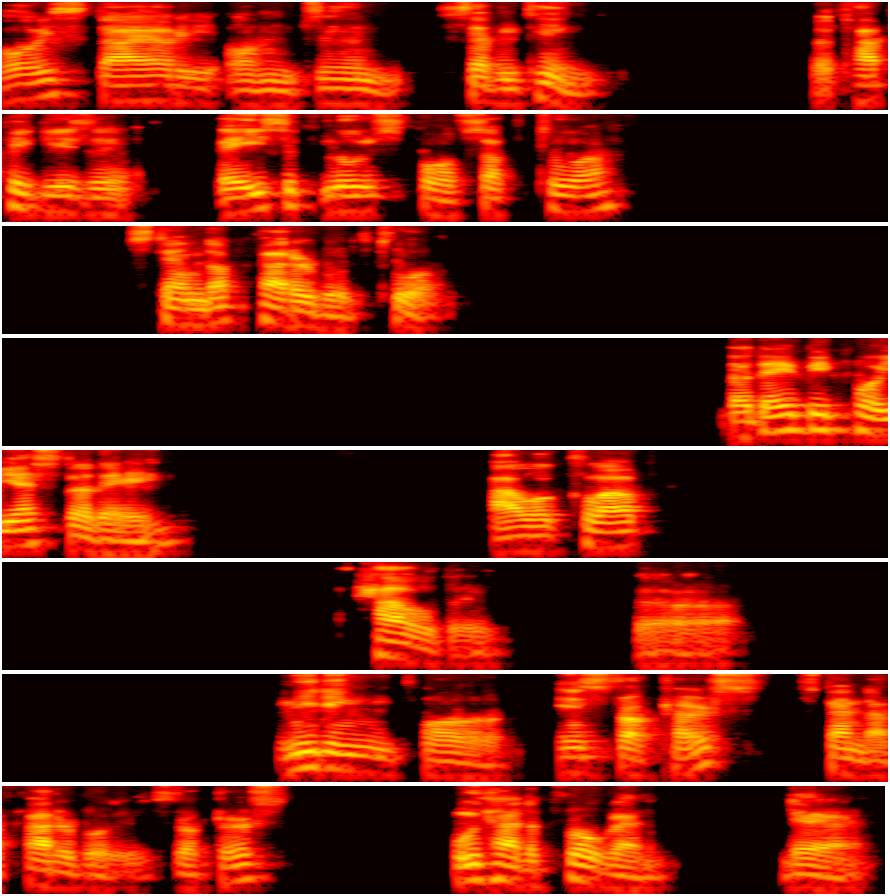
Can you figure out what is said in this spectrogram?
Voice Diary on June 17. The topic is uh, Basic Rules for SUP Tour, Stand-Up Paddleboard Tour. The day before yesterday, our club held the meeting for instructors, stand-up paddleboard instructors. We had a program there.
